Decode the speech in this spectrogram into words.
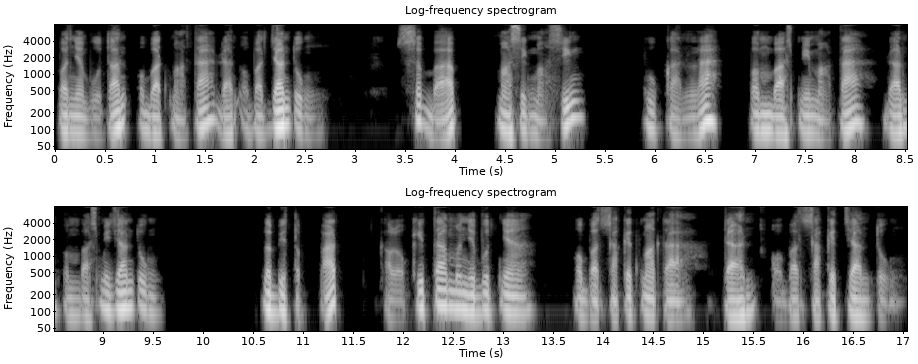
penyebutan obat mata dan obat jantung. Sebab masing-masing bukanlah pembasmi mata dan pembasmi jantung. Lebih tepat, kalau kita menyebutnya obat sakit mata dan obat sakit jantung.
